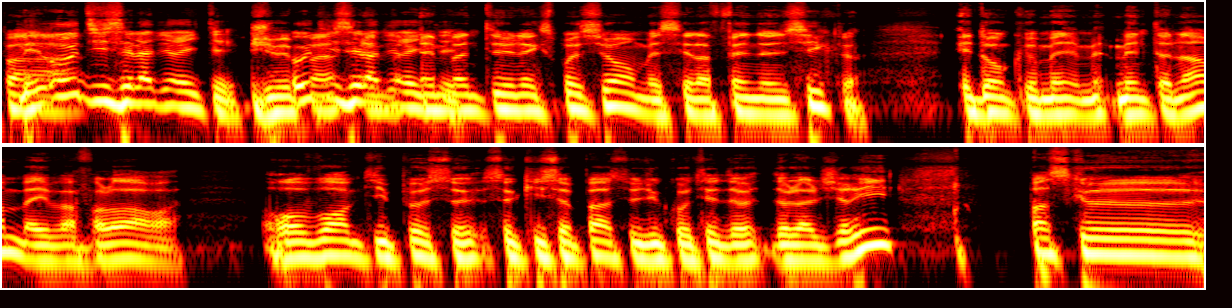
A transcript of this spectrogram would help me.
Pas- Mais eux disaient la vérité. Je vais Eux pas disaient la vérité. inventer une expression, mais c'est la fin d'un cycle. Et donc ma- ma- maintenant, ben, il va falloir revoir un petit peu ce, ce qui se passe du côté de, de l'Algérie, parce que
